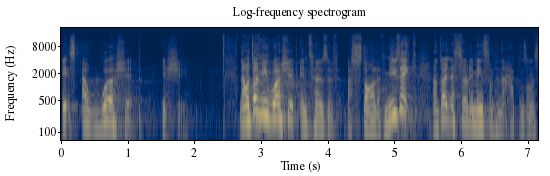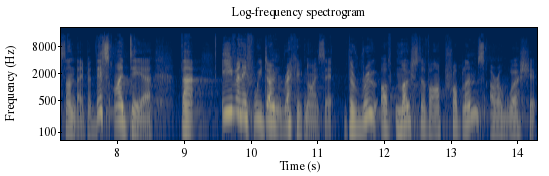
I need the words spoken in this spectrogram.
it's a worship issue. Now, I don't mean worship in terms of a style of music, and I don't necessarily mean something that happens on a Sunday, but this idea that even if we don't recognize it, the root of most of our problems are a worship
